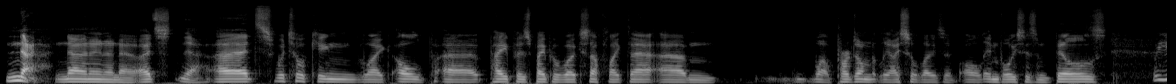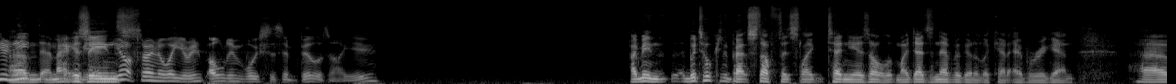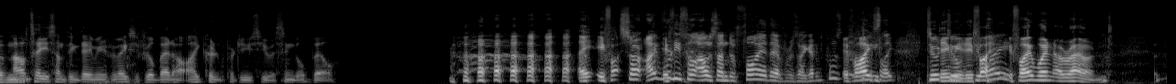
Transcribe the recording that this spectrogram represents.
No, no, no, no, no. It's yeah. Uh, it's we're talking like old uh, papers, paperwork, stuff like that. Um, well, predominantly, I saw loads of old invoices and bills. Well, you need Um, them. magazines. You're not throwing away your in- old invoices and bills, are you? I mean, we're talking about stuff that's like ten years old that my dad's never going to look at ever again. Um, I'll tell you something, Damien. If it makes you feel better, I couldn't produce you a single bill. I- if I, Sorry, I really thought I was under fire there for a second. Of course, if I like, do, Damien, do, if do I, if I went around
